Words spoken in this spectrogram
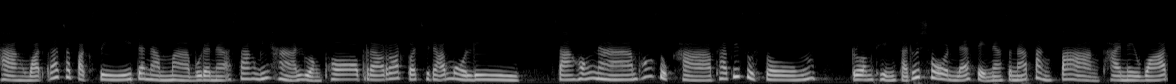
ทางวัดราชปักศีจะนำมาบูรณะสร้างวิหารหลวงพ่อพระรอดวชิระโมลี สร้างห้องน้ำห้องสุขาพระพิสุสงฆ์รวมถึงสาธุชนและเสนาสนะต่างๆ ภายในวัด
